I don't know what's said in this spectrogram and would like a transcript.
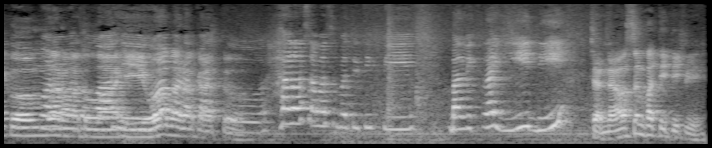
Assalamualaikum warahmatullahi wabarakatuh. Halo sahabat Sempati TV, balik lagi di Channel Sempati TV.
